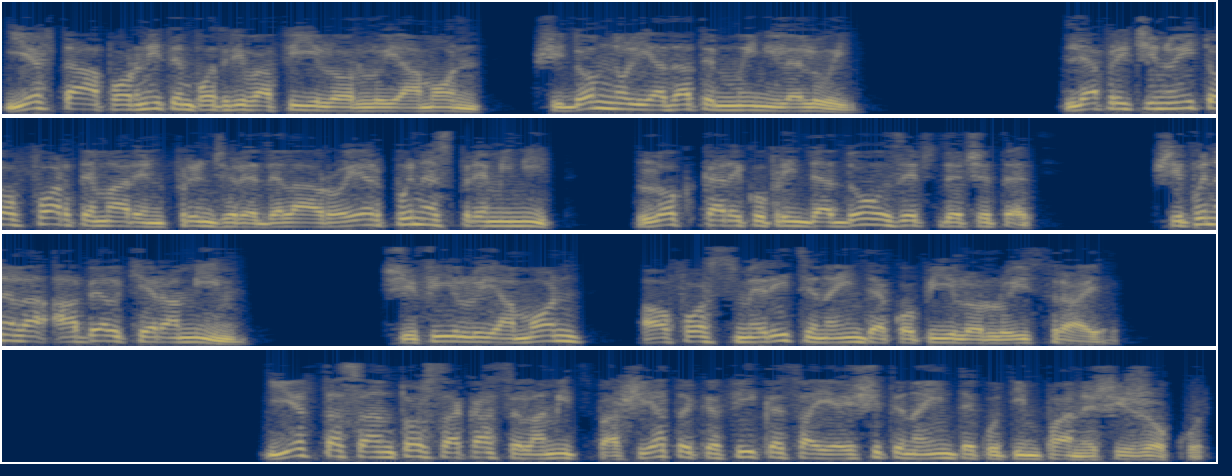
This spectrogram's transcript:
Iefta a pornit împotriva fiilor lui Amon și Domnul i-a dat în mâinile lui. Le-a pricinuit o foarte mare înfrângere de la Roier până spre Minit, loc care cuprindea 20 de cetăți, și până la Abel Cheramim, și fiii lui Amon au fost smeriți înaintea copiilor lui Israel. Iefta s-a întors acasă la Mitzpa și iată că fiică s-a ieșit înainte cu timpane și jocuri.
